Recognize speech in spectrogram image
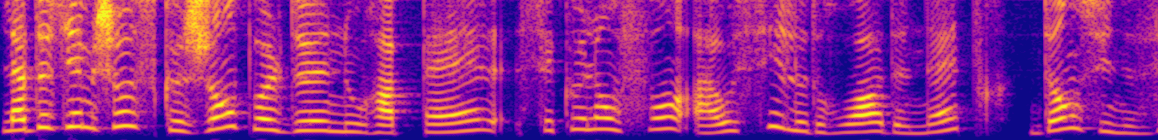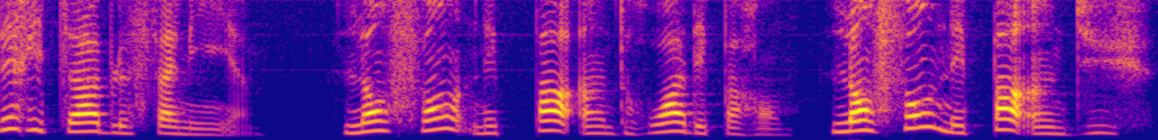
La deuxième chose que Jean-Paul II nous rappelle, c'est que l'enfant a aussi le droit de naître dans une véritable famille. L'enfant n'est pas un droit des parents. L'enfant n'est pas un dû,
